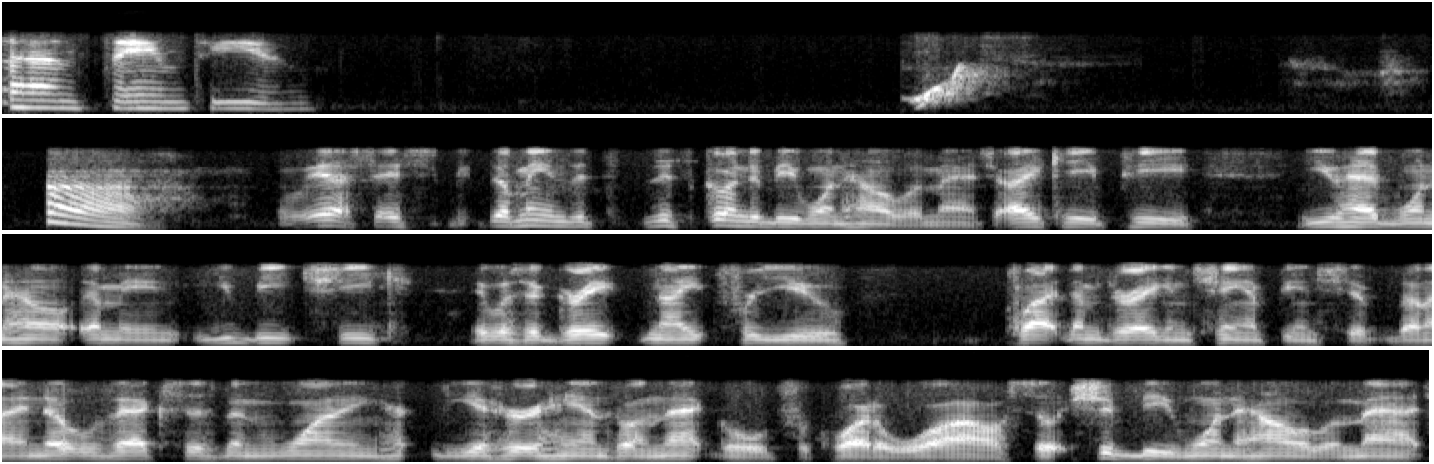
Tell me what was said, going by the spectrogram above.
And same to you. Ah, yes, it's. I mean, it's, it's going to be one hell of a match. IKP, you had one hell. I mean, you beat Sheik. It was a great night for you, Platinum Dragon Championship. But I know Vex has been wanting her, to get her hands on that gold for quite a while, so it should be one hell of a match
